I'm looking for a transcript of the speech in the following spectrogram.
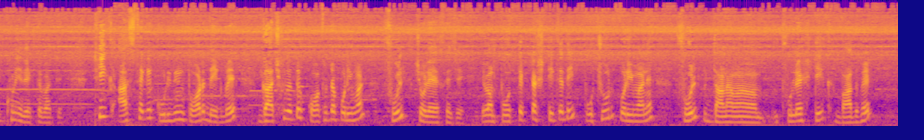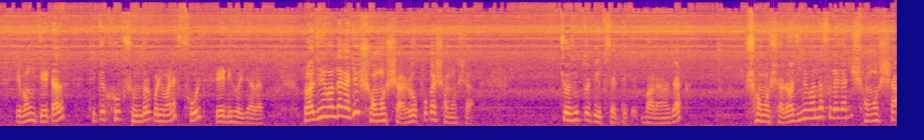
এক্ষুনি দেখতে পাচ্ছ ঠিক আজ থেকে কুড়ি দিন পর দেখবে গাছগুলোতে কতটা পরিমাণ ফুল চলে এসেছে এবং প্রত্যেকটা স্টিকেতেই প্রচুর পরিমাণে ফুল দানা, ফুলের স্টিক বাঁধবে এবং যেটা থেকে খুব সুন্দর পরিমাণে ফুল রেডি হয়ে যাবে। রজনীগন্ধা গাছের সমস্যা, রোগ পোকার সমস্যা। চতুর্থ টিপসের দিকে বাড়ানো যাক। সমস্যা, রজনীগন্ধা ফুলের গাছে সমস্যা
